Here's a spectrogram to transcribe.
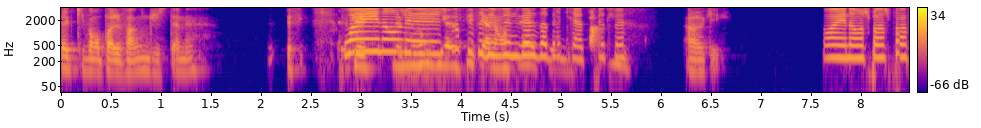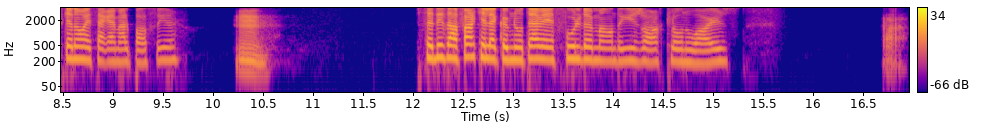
Peut-être qu'ils vont pas le vendre, justement. Est-ce- est-ce Ouais, que non, le je pense que c'est des nouvelles updates gratuites, là. Ah, ok. Ouais, non, je pense, je pense que non, ça aurait mal passé. Hmm. C'est des affaires que la communauté avait full demandé, genre Clone Wars, Ah.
